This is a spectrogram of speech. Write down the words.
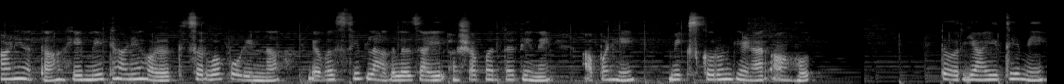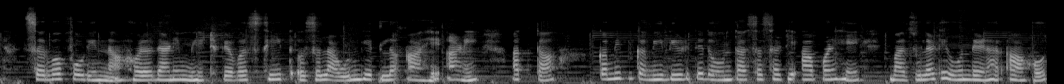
आणि आता हे मीठ आणि हळद सर्व फोडींना व्यवस्थित लागलं जाईल अशा पद्धतीने आपण हे मिक्स करून घेणार आहोत. तर या इथे मी सर्व फोडींना हळद आणि मीठ व्यवस्थित असं लावून घेतलं आहे आणि आत्ता कमीत कमी दीड ते दोन तासासाठी आपण हे बाजूला ठेवून देणार आहोत.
